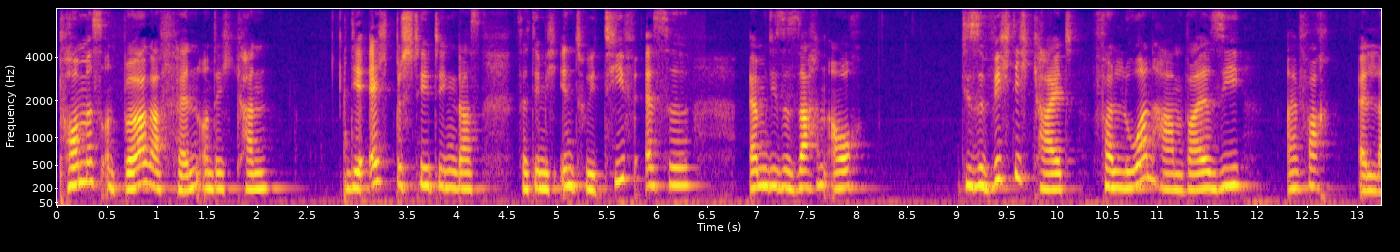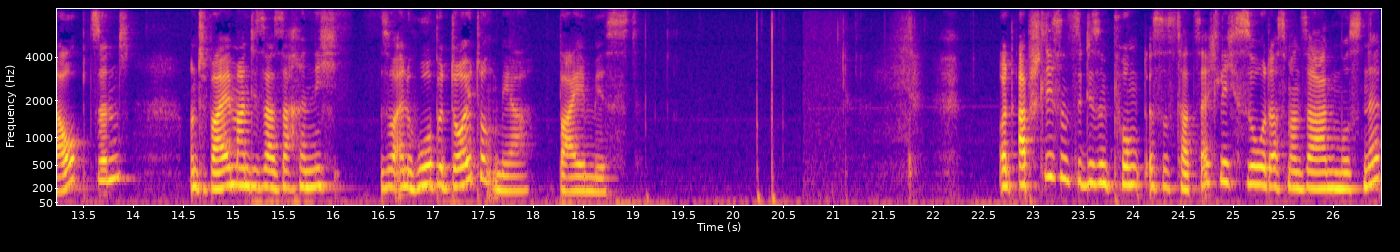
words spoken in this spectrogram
Pommes- und Burger-Fan und ich kann dir echt bestätigen, dass seitdem ich intuitiv esse, ähm, diese Sachen auch diese Wichtigkeit verloren haben, weil sie einfach erlaubt sind und weil man dieser Sache nicht so eine hohe Bedeutung mehr beimisst. Und abschließend zu diesem Punkt ist es tatsächlich so, dass man sagen muss, ne,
